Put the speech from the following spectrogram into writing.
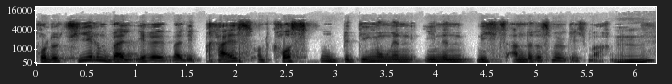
produzieren, weil ihre, weil die Preis- und Kostenbedingungen ihnen nichts anderes möglich machen. Mhm.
